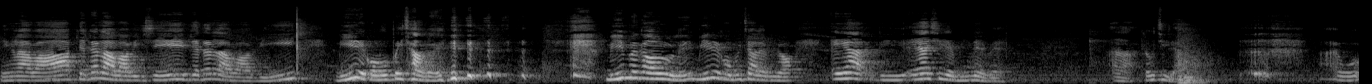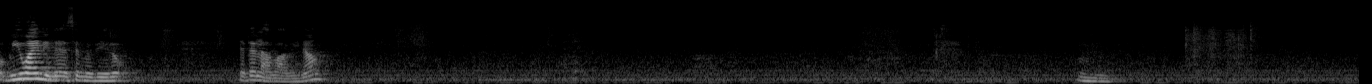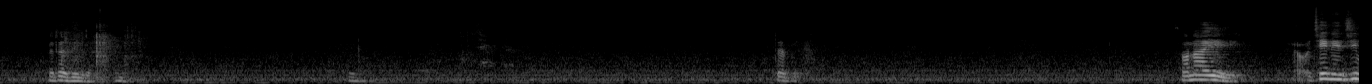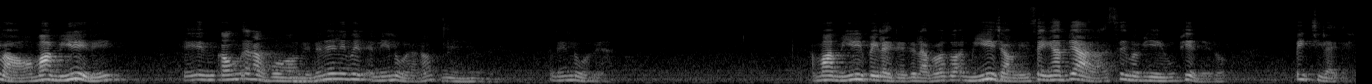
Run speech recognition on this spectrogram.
မင်္ဂလာပါပြတ်တက်လာပါပြီရှင်ပြတ်တက်လာပါပြီမီးတွေအကုန်လုံးပိတ်ချလိုက်မီးမကောင်းလို့လေမီးတွေအကုန်ပိတ်ချလိုက်ပြီးတော့အိမ်ကဒီအိမ်ကရှိတဲ့မီးနဲ့ပဲအဲ့ဒါလုံးကြည့်တာဟိုမီးဝိုင်းနေတဲ့အဆင်မပြေလို့ပြတ်တက်လာပါပြီနော်อืมပြတ်တက်သေးလား တက်ပြီစောနာရေအချိန်နေကြည့်ပါအောင်အမမီးတွေလေအေးကောင်းအဲ့ဒါပေါ်ကောင်းတယ်နည်းနည်းလေးပဲအလင်းလိုတာနော်နေဟုတ်တယ်အလင်းလိုတယ်အမမီးတွေပိတ်လိုက်တယ်သိလားဘာလို့ဆိုအမီးတွေကြောင့်လေစိတ်ကပြတာအဆင်မပြေဘူးဖြစ်နေလို့ပိတ်ကြည့်လိုက်တယ်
